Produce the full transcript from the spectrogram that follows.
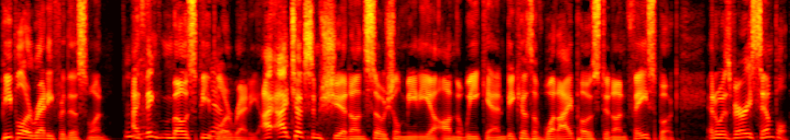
people are ready for this one. I mm-hmm. think most people Yeah. are ready. I, I took some shit on social media on the weekend because of what I posted on Facebook. And it was very simple.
